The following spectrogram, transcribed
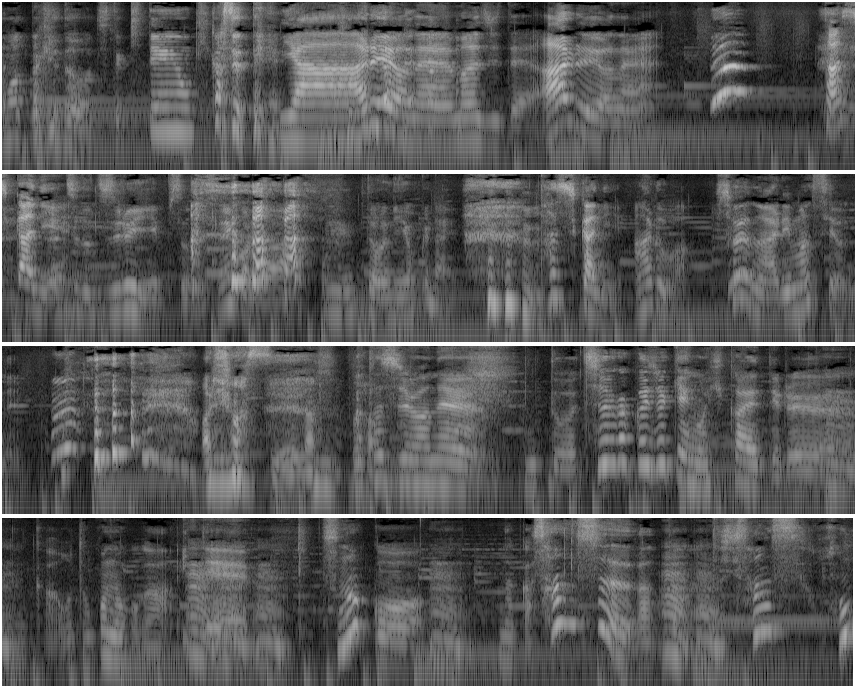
思ったけど ちょっと起点を聞かせて。いやーあるよねマジで。あるよね。確かに。ちょっとずるいエピソードですねこれは。本当に良くない。確かにあるわ。そういうのありますよね あります？私はね、うんと、中学受験を控えてる、うん。なんか男の子がいて、その子うん。なんか算数だったの、うんうん。私算数本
